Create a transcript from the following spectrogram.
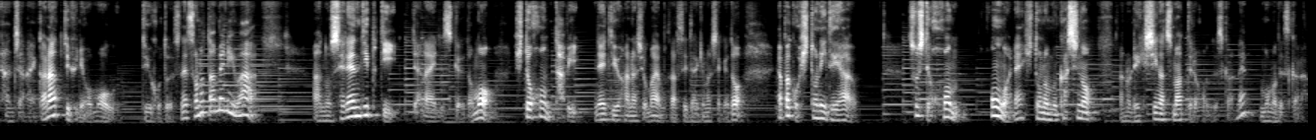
なんじゃないかなっていうふうに思うっていうことですね。そのためには、あのセレンディプティじゃないですけれども、人本旅ねっていう話を前もさせていただきましたけど、やっぱりこう人に出会う。そして本。本はね、人の昔のあの歴史が詰まってる本ですからね、ものですから。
